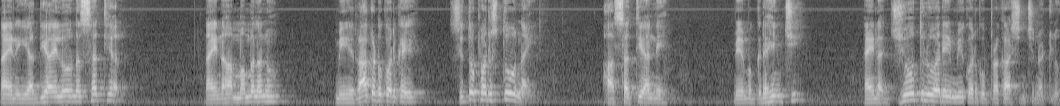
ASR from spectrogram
నాయన ఈ అధ్యాయంలో ఉన్న సత్యాలు నాయన మమ్మలను మీ రాకడ కొరకై సిద్ధపరుస్తూ ఉన్నాయి. ఆ సత్యాన్ని మేము గ్రహించి ఆయన జ్యోతులు అని మీ కొరకు ప్రకాశించినట్లు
